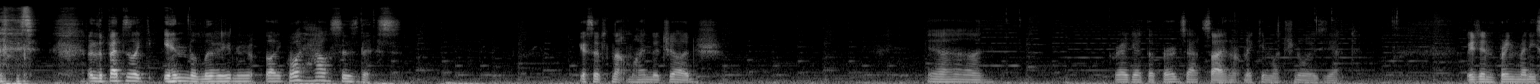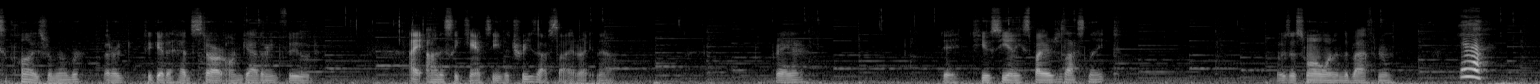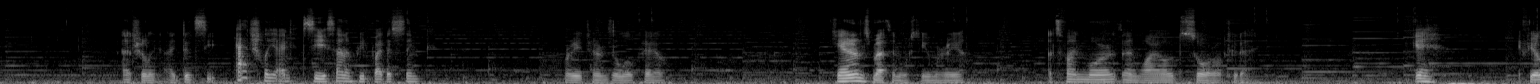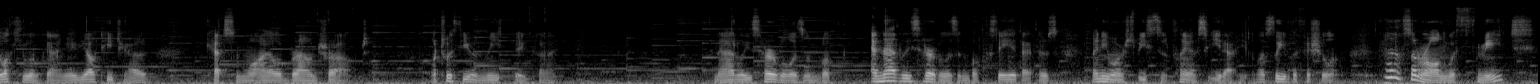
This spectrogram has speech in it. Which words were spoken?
and the bed's like in the living room. Like, what house is this? Guess it's not mine to judge. Yeah. Gregor, the birds outside aren't making much noise yet. We didn't bring many supplies, remember? Better to get a head start on gathering food. I honestly can't see the trees outside right now. Gregor, did you see any spiders last night? There was a small one in the bathroom. Yeah. Actually, I did see. Actually, I did see a centipede by the sink. Maria turns a little pale. Karen's messing with you, Maria. Let's find more than wild sorrel today. Okay. If you're lucky, little guy, maybe I'll teach you how to catch some wild brown trout. What's with you and meat, big guy? Natalie's herbalism book And Natalie's herbalism book stated that there's many more species of plants to eat out here. Let's leave the fish alone. There's nothing wrong with meat.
